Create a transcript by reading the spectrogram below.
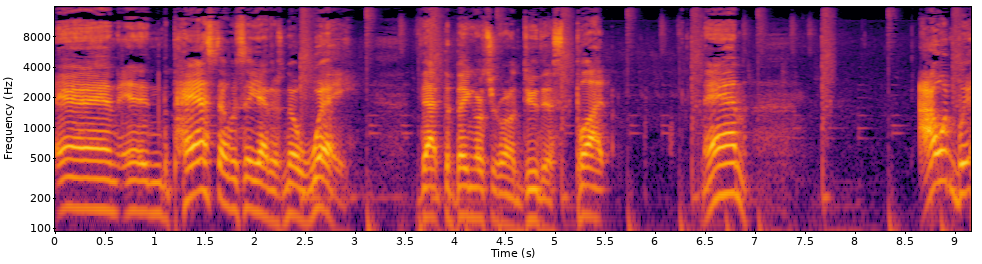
And in the past, I would say, yeah, there's no way that the Bengals are going to do this. But, man, I wouldn't be,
